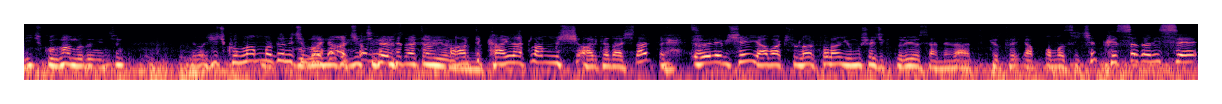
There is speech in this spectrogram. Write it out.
Hiç kullanmadığım için Hiç kullanmadığın için burayı kullanmadığım için açamıyoruz. evet, açamıyorum. Artık kaynaklanmış arkadaşlar. Öyle bir şey ya bak şuralar falan yumuşacık duruyor sende daha tıkırtı yapmaması için. Kıssadan ise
